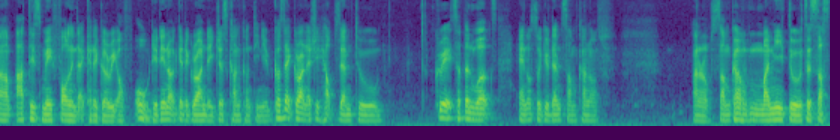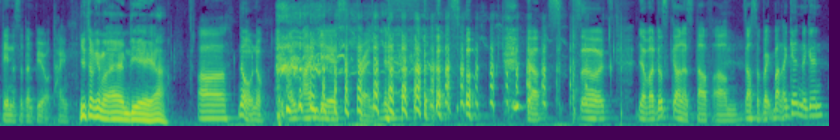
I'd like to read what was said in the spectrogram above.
um, artists may fall in that category of oh they did not get a grant they just can't continue because that grant actually helps them to create certain works and also give them some kind of I don't know some kind of money to, to sustain a certain period of time. You're talking about IMDA, yeah? Uh no no I, I'm their friend. so yeah so it's, yeah but those kind of stuff um that's a big but again again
